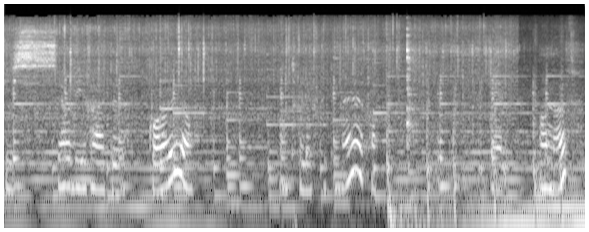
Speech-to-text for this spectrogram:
qui servira de colle entre les fruits de mer et un œuf.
